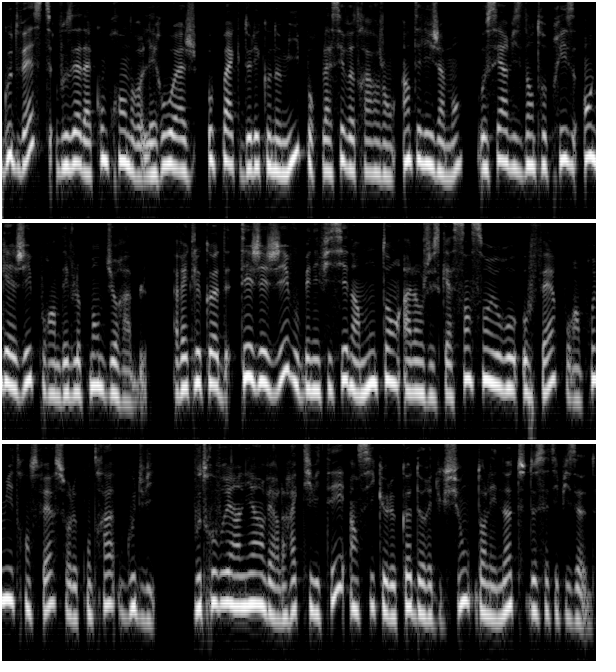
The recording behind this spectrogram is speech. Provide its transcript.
Goodvest vous aide à comprendre les rouages opaques de l'économie pour placer votre argent intelligemment au service d'entreprises engagées pour un développement durable. Avec le code TGG, vous bénéficiez d'un montant allant jusqu'à 500 euros offert pour un premier transfert sur le contrat Goodvie. Vous trouverez un lien vers leur activité ainsi que le code de réduction dans les notes de cet épisode.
